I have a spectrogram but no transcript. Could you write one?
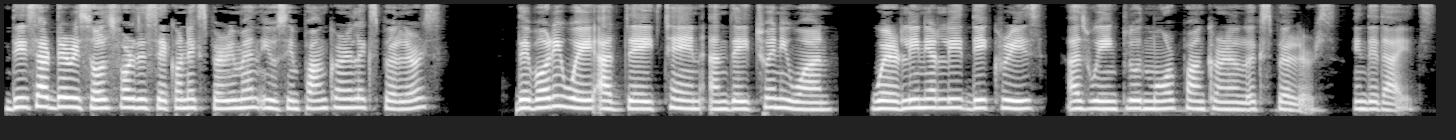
These are the results for the second experiment using palm expellers. The body weight at day 10 and day 21 were linearly decreased as we include more palm expellers in the diets.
